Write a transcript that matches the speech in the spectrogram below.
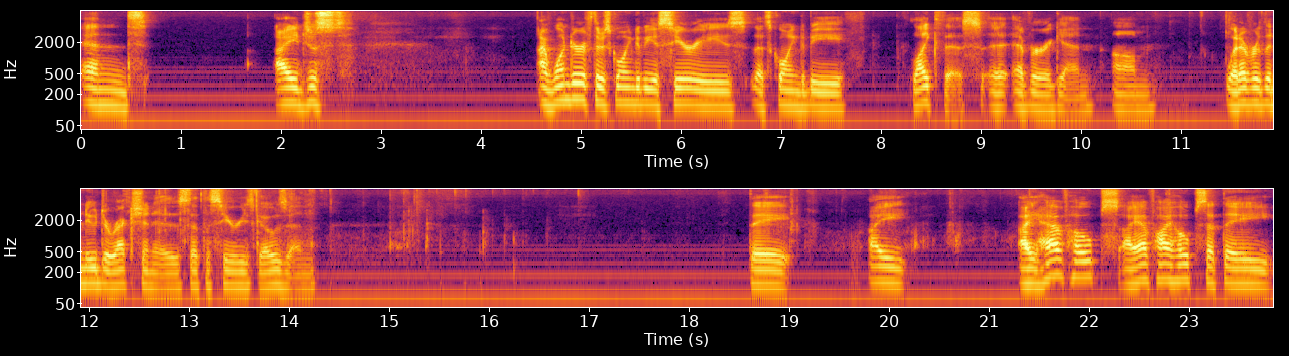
and I just I wonder if there's going to be a series that's going to be like this uh, ever again. Um, whatever the new direction is that the series goes in. They, I, I have hopes. I have high hopes that they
